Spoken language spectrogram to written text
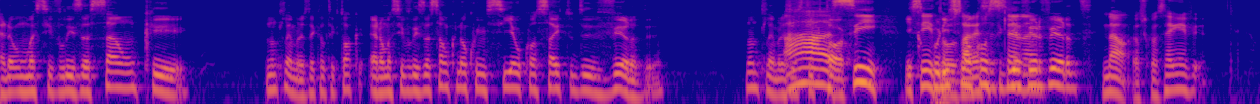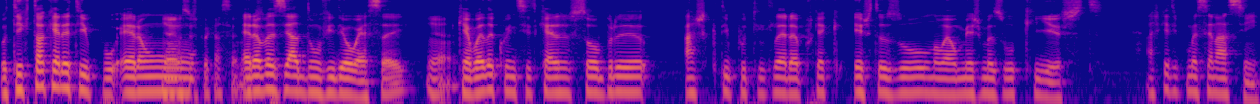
Era uma civilização que. Não te lembras daquele TikTok? Era uma civilização que não conhecia o conceito de verde. Não te lembras desse Ah, TikTok? sim! E que sim, por isso não conseguia cena. ver verde. Não, eles conseguem ver. O TikTok era tipo, era um. Yeah, não sei explicar cenas. Era baseado num video essay Yeah. que é bem conhecido que era sobre. Acho que tipo o título era porque é que este azul não é o mesmo azul que este. Acho que é tipo uma cena assim.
